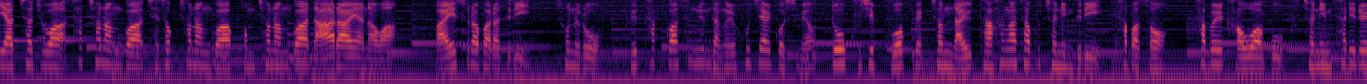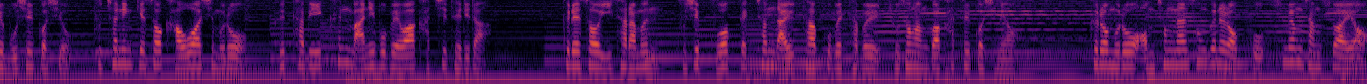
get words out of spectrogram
야차주와 사천왕과 제석천왕과 범천왕과 나아라야나와 마에수라바라들이 손으로 그 탑과 상륜당을 호지할 것이며 또 99억 백천 나유타 항아사 부처님들이 탑아서 탑을 가오하고 부처님 사리를 모실 것이요 부처님께서 가오하심으로 그 탑이 큰 만이보배와 같이 되리라 그래서 이 사람은 99억 백천 나유타 보배탑을 조성함과 같을 것이며 그러므로 엄청난 성근을 얻고 수명 장수하여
